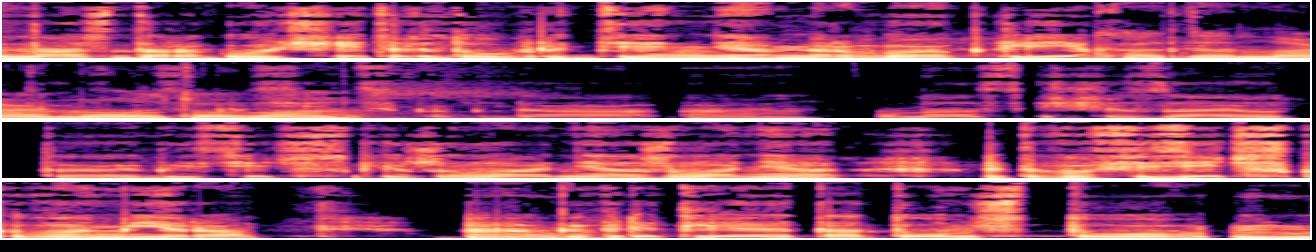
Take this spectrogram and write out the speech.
Наш дорогой учитель, добрый день, мировой Moldova. Когда э, у нас исчезают эгоистические желания, желания этого физического мира, э, говорит ли это о том, что э,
